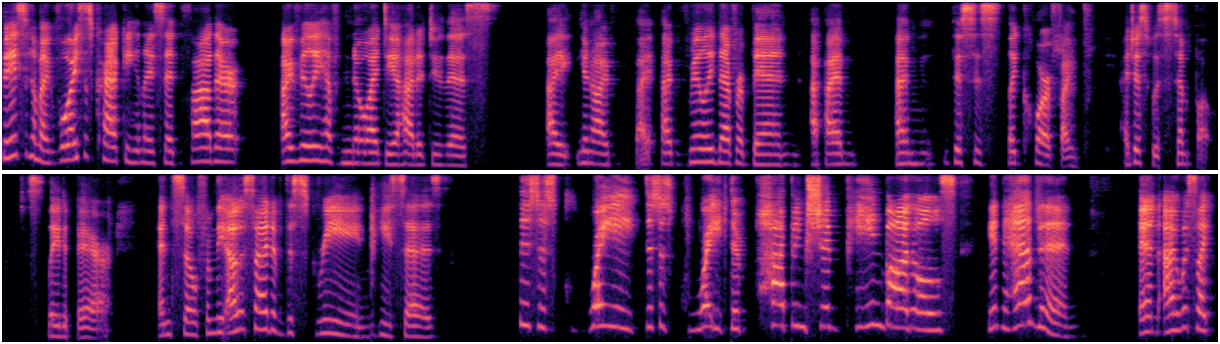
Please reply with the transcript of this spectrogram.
basically my voice is cracking and I said, Father, I really have no idea how to do this. I, you know, I've, I, I've really never been, I, I'm, I'm, this is like horrifying for me. I just was simple, just laid it bare. And so from the other side of the screen, he says, this is great. This is great. They're popping champagne bottles in heaven. And I was like,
